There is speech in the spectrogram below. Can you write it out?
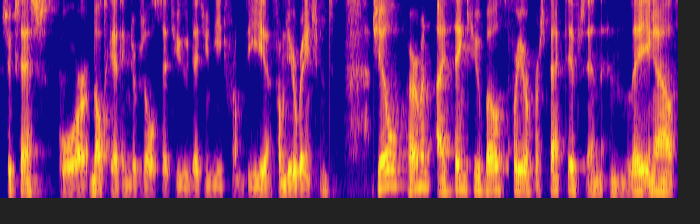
success or not getting the results that you that you need from the uh, from the arrangement. Jill hermann i thank you both for your perspectives and, and laying out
